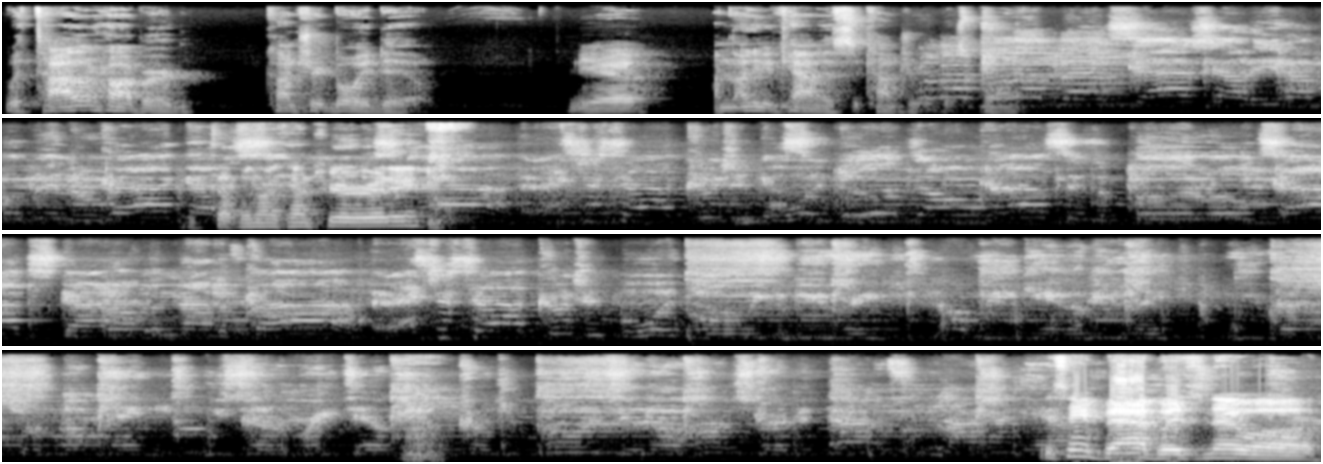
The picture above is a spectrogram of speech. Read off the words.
with Tyler Hubbard, "Country Boy Do." Yeah. I'm not even counting this as country at this point. It's definitely not country already. This ain't bad, but it's no uh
